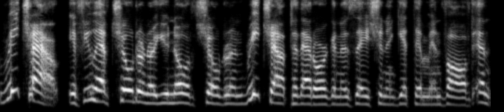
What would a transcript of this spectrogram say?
reach out. If you have children or you know of children reach out to that organization and get them involved. And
